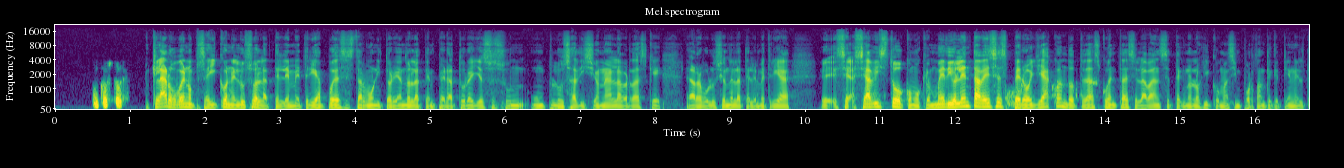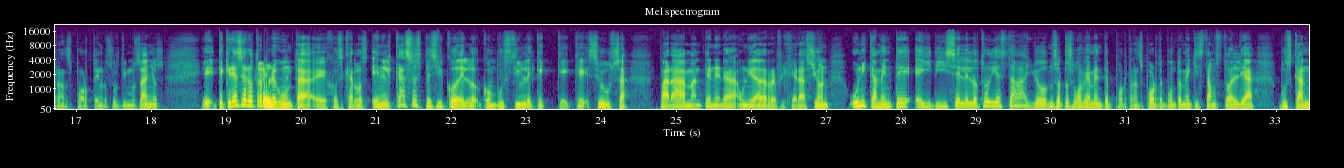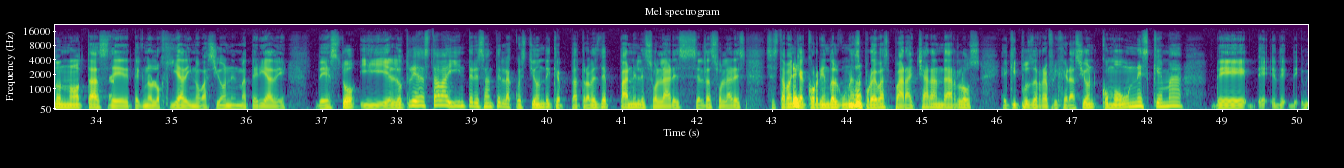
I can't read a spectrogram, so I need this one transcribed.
muy costosas. Claro, bueno, pues ahí con el uso de la telemetría puedes estar monitoreando la temperatura y eso es un, un plus adicional. La verdad es que la revolución de la telemetría eh, se, ha visto como que medio lenta a veces, pero ya cuando te das cuenta es el avance tecnológico más importante que tiene el transporte en los últimos años. Eh, te quería hacer otra pregunta, eh, José Carlos. En el caso específico del combustible que, que, que se usa, para mantener a unidad de refrigeración. Únicamente hay diésel. El otro día estaba yo, nosotros obviamente por transporte.mx estamos todo el día buscando notas de tecnología, de innovación en materia de, de esto. Y el otro día estaba ahí interesante la cuestión de que a través de paneles solares, celdas solares, se estaban ya corriendo algunas pruebas para echar a andar los equipos de refrigeración como un esquema de,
